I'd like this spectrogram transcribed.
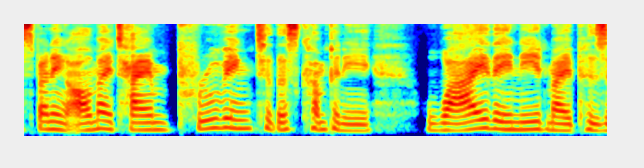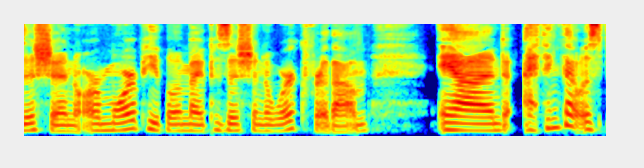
spending all my time proving to this company why they need my position or more people in my position to work for them and i think that was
